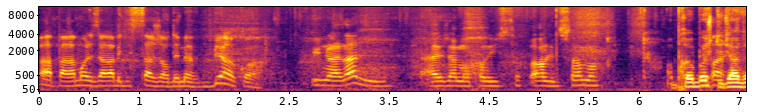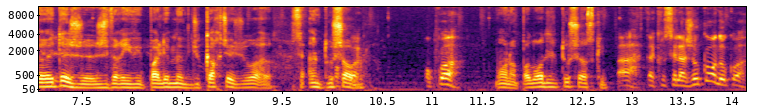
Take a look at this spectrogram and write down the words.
Ah, apparemment, les arabes disent ça, genre des meufs bien, quoi. Une halal j'ai jamais entendu ça parler de ça, moi. Après, moi, je te dis la vérité, je, je vérifie pas les meufs du quartier, je vois. C'est intouchable. Pourquoi? Bon, on n'a pas le droit de les toucher à ce qui. Ah, t'as cru que c'est la Joconde ou quoi?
